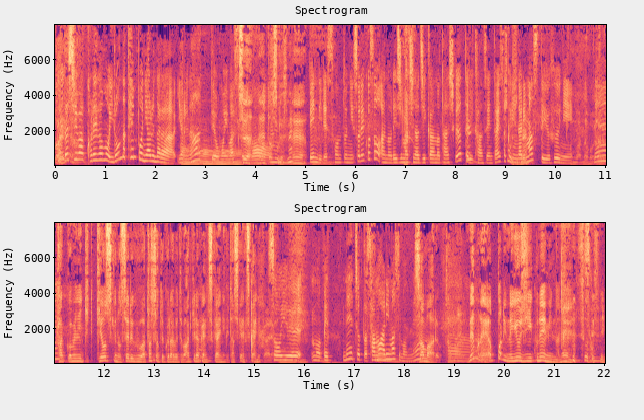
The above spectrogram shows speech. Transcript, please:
私はこれがもういろんな店舗にあるならやるなって思いますけども、そうですね。便利です本当に。それこそあのレジ待ちの時間の短縮だったり感染対策になりますっていうふうに。まあ、書き込みにキオスクのセルフは他社と比べても明らかに使いにくい確かに使いにくい。そういうもう別ねちょっと差もありますもんね。差もある差もある。でもねやっぱりね友人行くねみんなね。そうですね。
